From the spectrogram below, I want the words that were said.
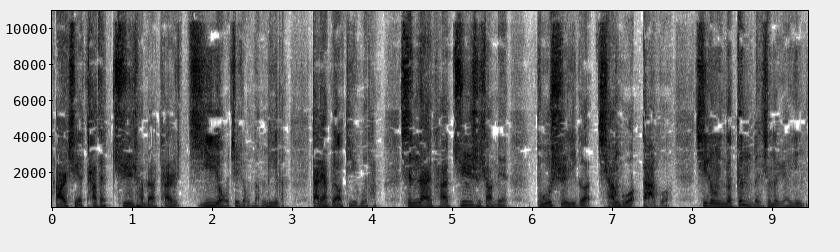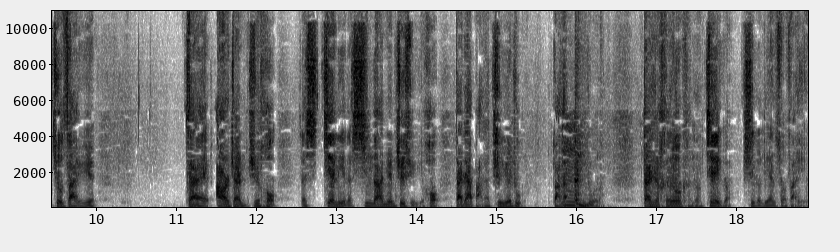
而且他在军事上面他是极有这种能力的，大家不要低估他。现在他军事上面不是一个强国大国，其中一个根本性的原因就在于，在二战之后在建立了新的安全秩序以后，大家把它制约住，把它摁住了。但是很有可能这个是一个连锁反应，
